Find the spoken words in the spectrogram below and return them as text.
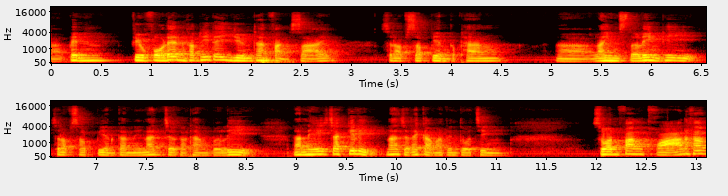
าเป็นฟิลโฟเดนครับที่ได้ยืนทางฝั่งซ้ายสลับสับเปลี่ยนกับทางลาฮิมสเตอร์ลิงที่สลับสับเปลี่ยนกันในนัดเจอกับทางเบอร์ลี่นัดนี้แจ็คกิลิตน่าจะได้กลับมาเป็นตัวจริง ส่วนฝั่งขวานะครับ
